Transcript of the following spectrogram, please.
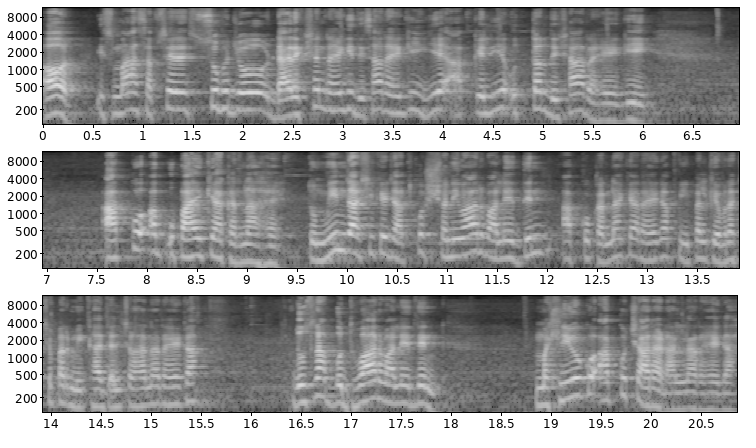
और इस माह सबसे शुभ जो डायरेक्शन रहेगी, दिशा रहेगी, ये आपके लिए उत्तर दिशा रहेगी। आपको अब उपाय क्या करना है? तो मीन राशि के जात को शनिवार वाले दिन आपको करना क्या रहेगा? पीपल के वृक्ष पर मीठा जल चढ़ाना रहेगा। दूसरा, बुधवार वाले दिन मछलियों को आपको चारा डालना रहेगा।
